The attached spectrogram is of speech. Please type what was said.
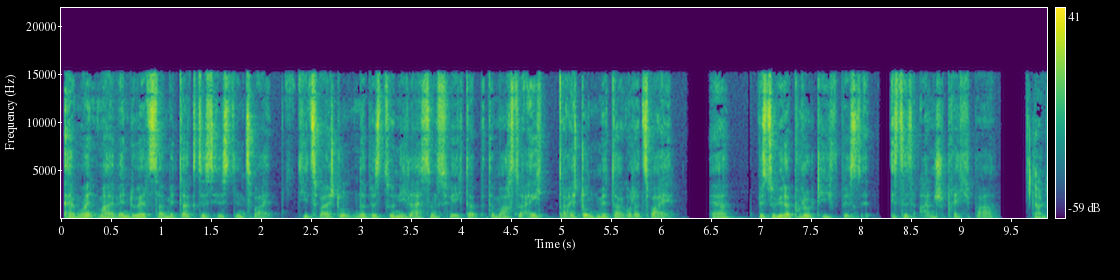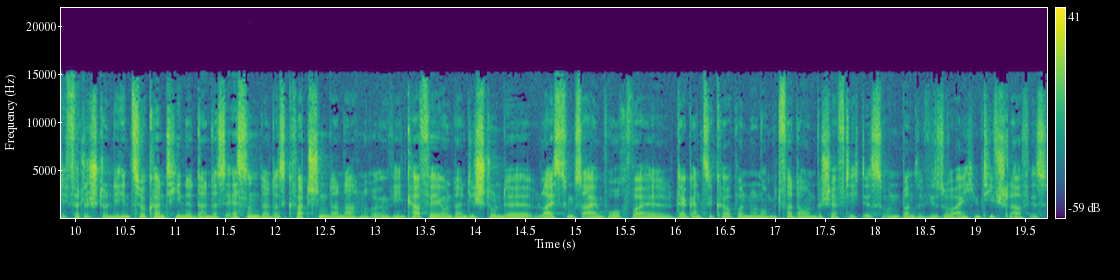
äh, Moment mal, wenn du jetzt da mittags das isst, in zwei, die zwei Stunden, da bist du nicht leistungsfähig, da, da machst du eigentlich drei Stunden Mittag oder zwei. Ja, bis du wieder produktiv bist. Ist das ansprechbar? Ja, und die Viertelstunde hin zur Kantine, dann das Essen, dann das Quatschen, danach noch irgendwie ein Kaffee und dann die Stunde Leistungseinbruch, weil der ganze Körper nur noch mit Verdauen beschäftigt ist und man sowieso eigentlich im Tiefschlaf ist.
